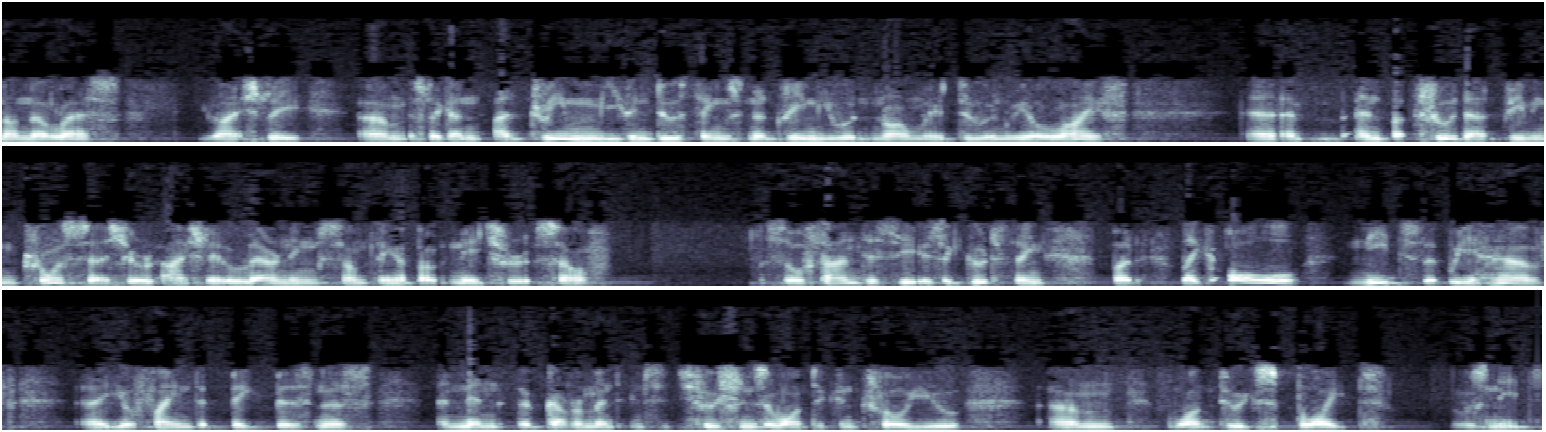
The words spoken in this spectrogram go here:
nonetheless, you actually, um, it's like a, dream. You can do things in a dream you wouldn't normally do in real life. Uh, and but through that dreaming process, you're actually learning something about nature itself. So fantasy is a good thing, but like all needs that we have, uh, you'll find that big business and then the government institutions that want to control you um, want to exploit those needs.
